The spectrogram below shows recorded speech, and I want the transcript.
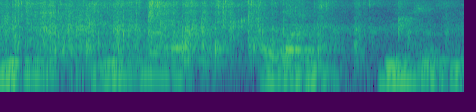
మీరు ఇచ్చిన అవకాశం. మీరు ఇచ్చిన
